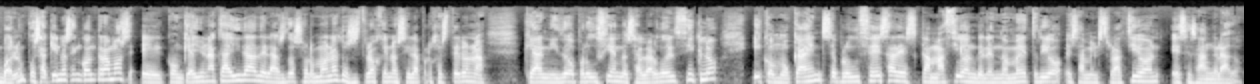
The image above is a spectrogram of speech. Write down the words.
bueno, pues aquí nos encontramos eh, con que hay una caída de las dos hormonas, los estrógenos y la progesterona, que han ido produciéndose a lo largo del ciclo y como caen se produce esa descamación del endometrio, esa menstruación, ese sangrado.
